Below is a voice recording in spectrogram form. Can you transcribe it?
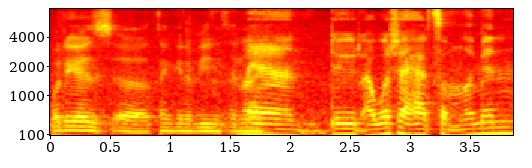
What are you guys uh, thinking of eating tonight? Man, dude, I wish I had some lemon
